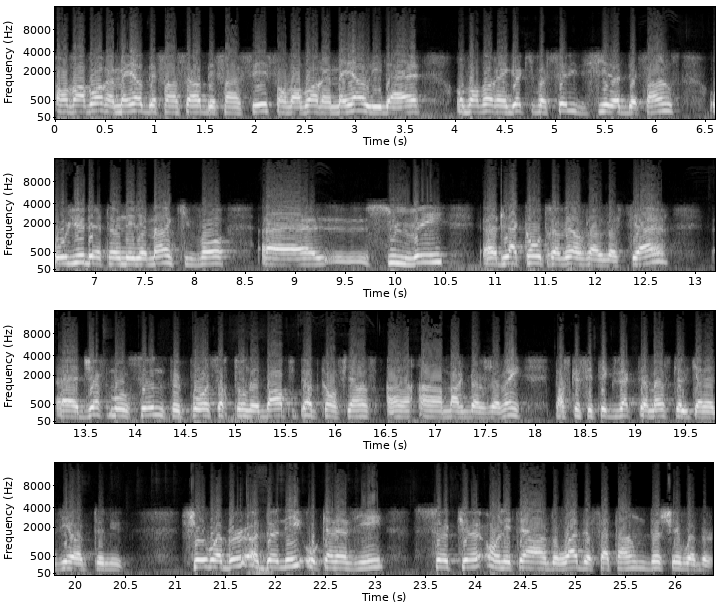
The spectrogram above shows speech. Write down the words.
on va avoir un meilleur défenseur défensif, on va avoir un meilleur leader, on va avoir un gars qui va solidifier notre défense, au lieu d'être un élément qui va soulever de la controverse dans le vestiaire. Euh, Jeff Molson ne peut pas se retourner de bord puis perdre confiance en, Marc Bergevin parce que c'est exactement ce que le Canadien a obtenu. Chez Weber a donné aux Canadiens ce qu'on était en droit de s'attendre de chez Weber.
